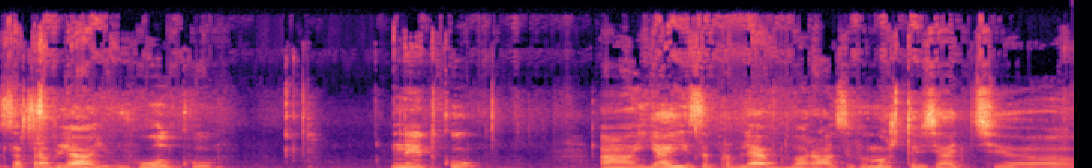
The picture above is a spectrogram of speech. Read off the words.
заправляю в голку нитку. Я її заправляю в два рази. Ви можете взяти, е,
